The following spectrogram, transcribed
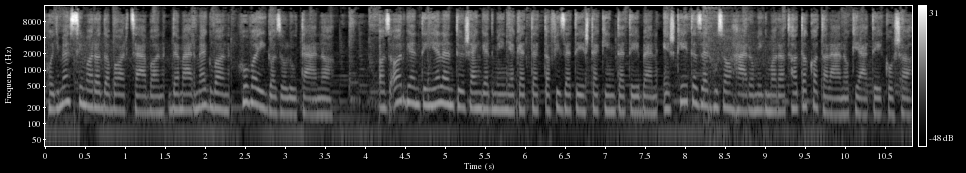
hogy Messi marad a barcában, de már megvan, hova igazol utána. Az argentin jelentős engedményeket tett a fizetés tekintetében, és 2023-ig maradhat a katalánok játékosa.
